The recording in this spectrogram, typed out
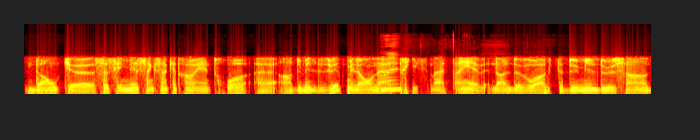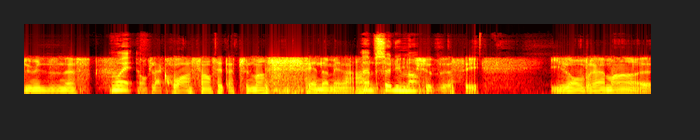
donc, euh, ça, c'est 1583 euh, en 2018, mais là, on a appris ce matin dans le devoir que c'était 2200 en 2019. Donc, la croissance est absolument phénoménale. Absolument. ils ont vraiment euh,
